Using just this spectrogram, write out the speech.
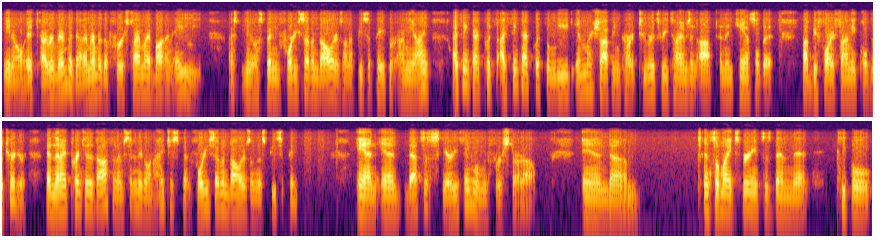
You know, it. I remember that. I remember the first time I bought an A lead. I, you know, spending forty-seven dollars on a piece of paper. I mean, I, I think I put, I think I put the lead in my shopping cart two or three times and opt, and then canceled it uh, before I finally pulled the trigger. And then I printed it off, and I'm sitting there going, I just spent forty-seven dollars on this piece of paper, and and that's a scary thing when we first start out. And um, and so my experience has been that people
